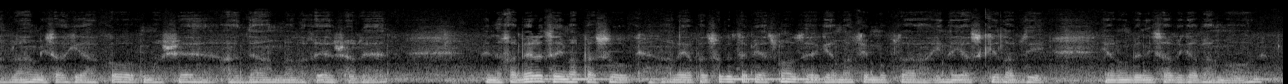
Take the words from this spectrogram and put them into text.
אברהם, יצחק, יעקב, משה, אדם, מלאכי השרת, ונחבר את זה עם הפסוק. הרי הפסוק הזה בעצמו זה גרמטיה מופלא, הנה ישכיל עבדי, ירום בניסה וגבה מאוד.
